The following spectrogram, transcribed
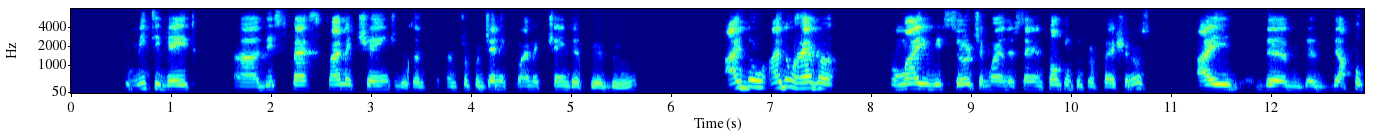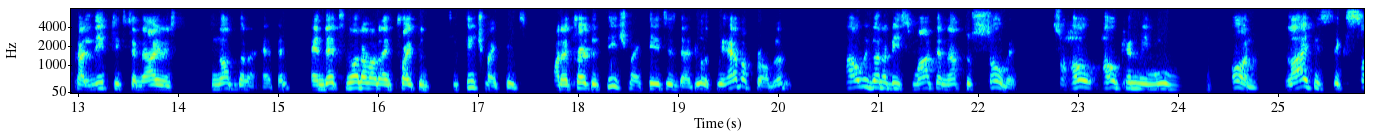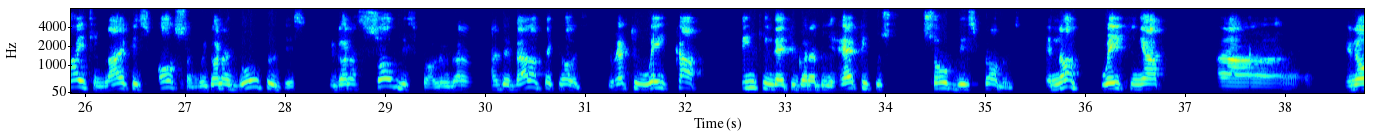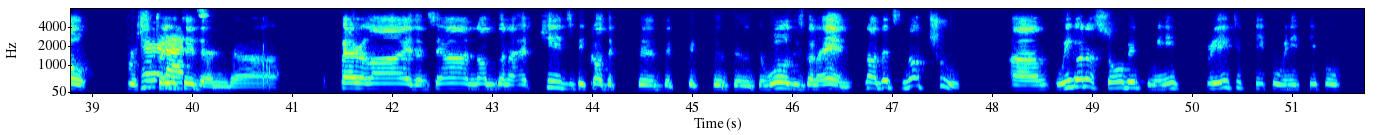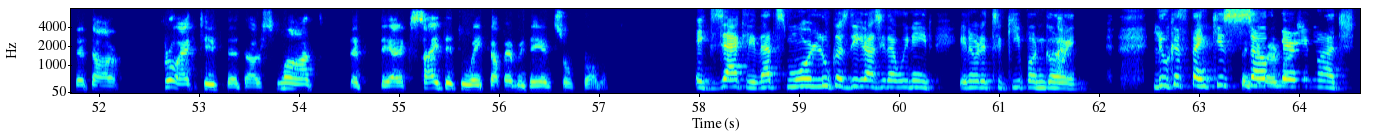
to mitigate uh, this fast climate change, this anthropogenic climate change that we're doing. I don't, I don't have a, from my research and my understanding, talking to professionals, I the, the, the apocalyptic scenario is not going to happen, and that's not what I try to, to teach my kids. What I try to teach my kids is that look, we have a problem. How are we going to be smart enough to solve it? So how how can we move on? Life is exciting. Life is awesome. We're going to go through this. We're going to solve this problem. We're going to develop technology. You have to wake up thinking that you're going to be happy to solve these problems and not waking up, uh, you know, frustrated and uh, paralyzed and say, oh, I'm not going to have kids because the, the, the, the, the world is going to end. No, that's not true. Um, we're going to solve it. We need creative people. We need people that are proactive, that are smart, that they are excited to wake up every day and solve problems. Exactly. That's more Lucas Di Grassi that we need in order to keep on going. Lucas, thank you thank so you very, very much. much.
